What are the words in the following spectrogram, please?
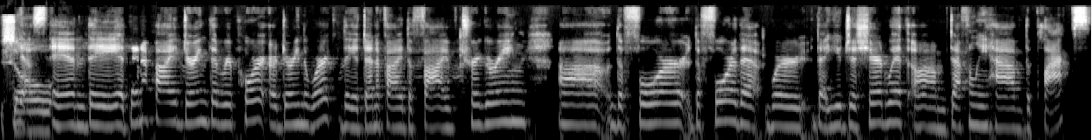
So yes, and they identified during the report or during the work, they identified the five triggering, uh, the four, the four that were that you just shared with, um, definitely have the plaques,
